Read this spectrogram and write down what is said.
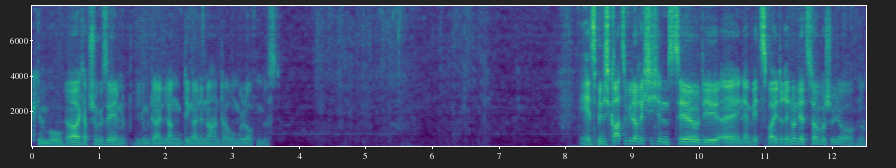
Kimbo. Ja, ich habe schon gesehen, wie du mit deinen langen Dingern in der Hand herumgelaufen bist. Jetzt bin ich gerade so wieder richtig ins COD, äh, in MW2 drin und jetzt hören wir schon wieder auf, ne?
